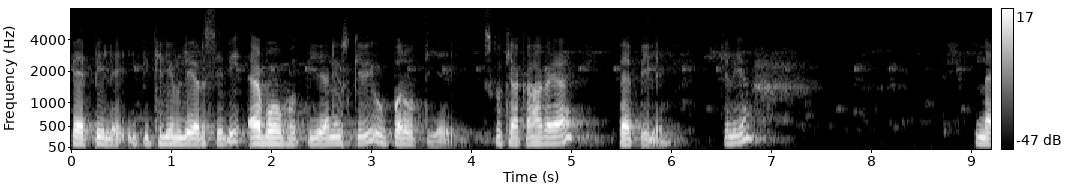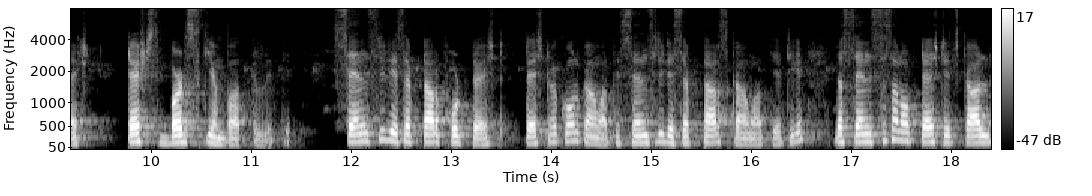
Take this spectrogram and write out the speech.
पेपीले इपिथिलियम लेयर से भी एबोव होती है, यानी उसके भी ऊपर होती है। इसको क्या कहा गया है? Papillae clear next taste buds की हम बात कर लेते हैं। Sensory receptor for taste taste में कौन काम आते हैं? सेंसरी रिसेप्टार्स काम आते हैं, ठीक है? The sensation of taste is called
